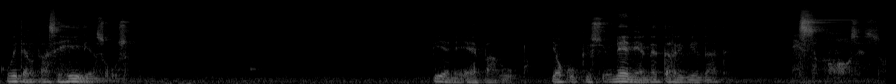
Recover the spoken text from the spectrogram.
Kuvitelkaa se hiljaisuus. Pieni epäluulo. Joku kysyy neljänneltä riviltä, että missä Mooses on?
